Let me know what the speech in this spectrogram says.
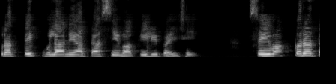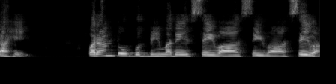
प्रत्येक मुलाने आता सेवा केली पाहिजे. सेवा करत आहे. परंतु बुद्धीमध्ये सेवा सेवा सेवा.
